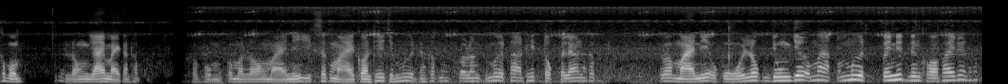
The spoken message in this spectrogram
ครับผมเดี๋ยวลองย้ายหมายกันครับ ครับผมก็มาลองหมายนี้อีกสักหมายก่อนที่จะมืดนะครับกำลังจะมืดพระอาทิตย์ตกไปแล้วนะครับแต่ว่าหมายนี้โอ้โหลกยุงเยอะมากมืดไปนิดนึงขออภัยด้วยนะครับ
